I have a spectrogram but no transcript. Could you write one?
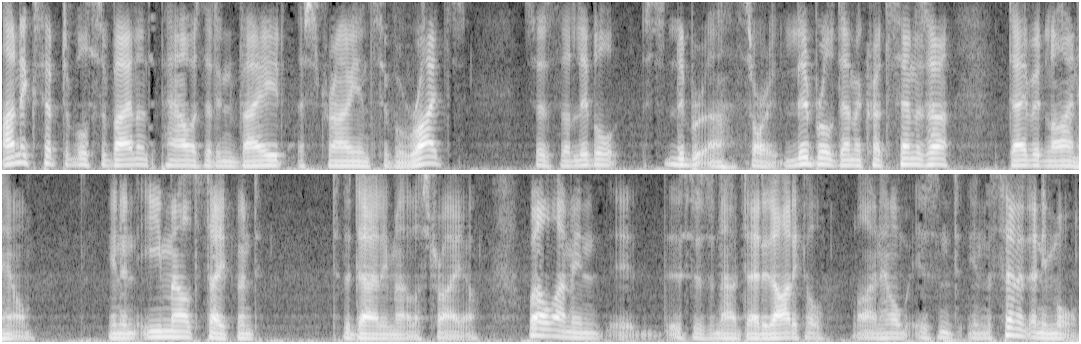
unacceptable surveillance powers that invade Australian civil rights, says the liberal, liberal, uh, sorry, liberal Democrat Senator David Leyonhjelm in an emailed statement to the Daily Mail Australia. Well, I mean, it, this is an outdated article. Leyonhjelm isn't in the Senate anymore,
